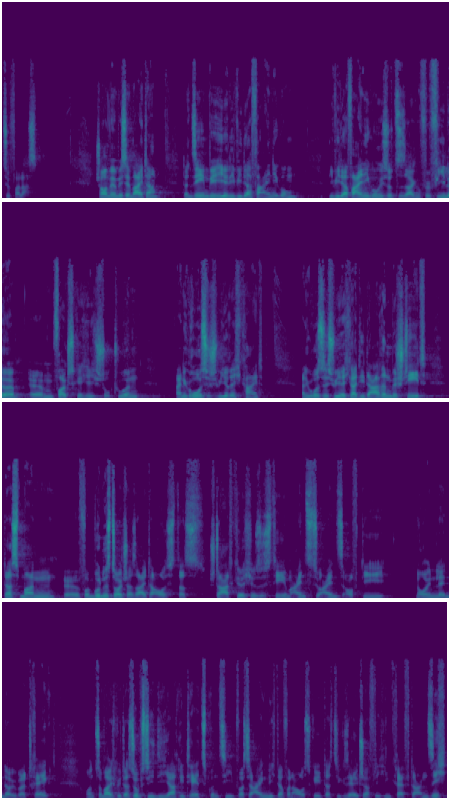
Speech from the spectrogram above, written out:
zu verlassen. Schauen wir ein bisschen weiter, dann sehen wir hier die Wiedervereinigung. Die Wiedervereinigung ist sozusagen für viele ähm, volkskirchliche Strukturen eine große Schwierigkeit. Eine große Schwierigkeit, die darin besteht, dass man äh, von bundesdeutscher Seite aus das Staat-Kirche-System eins zu eins auf die neuen Länder überträgt und zum Beispiel das Subsidiaritätsprinzip, was ja eigentlich davon ausgeht, dass die gesellschaftlichen Kräfte an sich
